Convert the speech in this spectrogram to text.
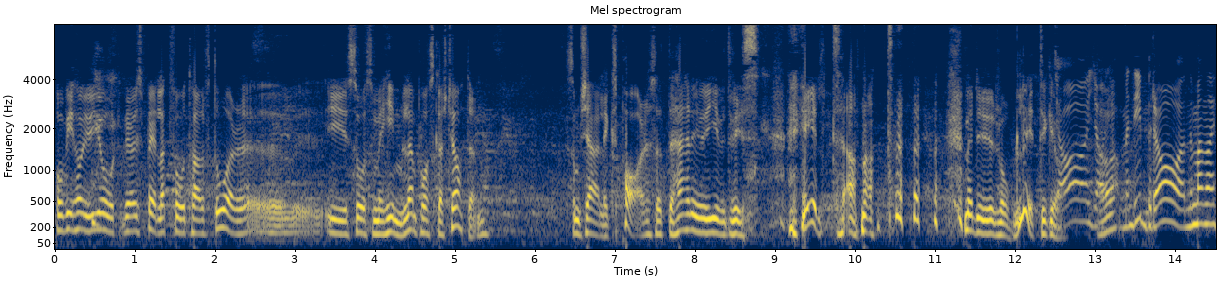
och vi har ju gjort, vi har ju spelat två och ett halvt år eh, i Så som är himlen på Oscarsteatern. Som kärlekspar, så att det här är ju givetvis helt annat. Men det är ju roligt tycker jag. ja, ja, ja, men det är bra. Man har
